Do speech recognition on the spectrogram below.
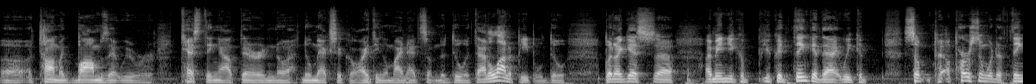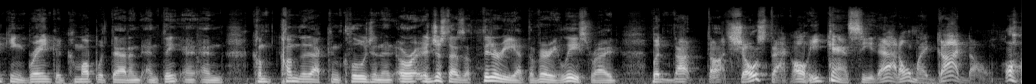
uh, atomic bombs that we were testing out there in uh, New Mexico. I think it might have had something to do with that. A lot of people do, but I guess uh, I mean you could you could think of that. We could some a person with a thinking brain could come up with that and, and think and, and come come to that conclusion, and, or just as a theory at the very least, right? But not not Shostak. Oh, he can't see that. Oh my God, no. Oh,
